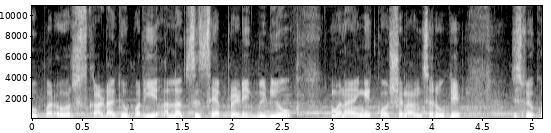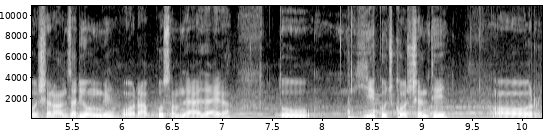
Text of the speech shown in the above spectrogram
ऊपर और स्काडा के ऊपर ये अलग से सेपरेट एक वीडियो बनाएँगे क्वेश्चन आंसरों के जिसमें क्वेश्चन आंसर ही होंगे और आपको समझाया जाएगा। तो ये कुछ क्वेश्चन थे और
